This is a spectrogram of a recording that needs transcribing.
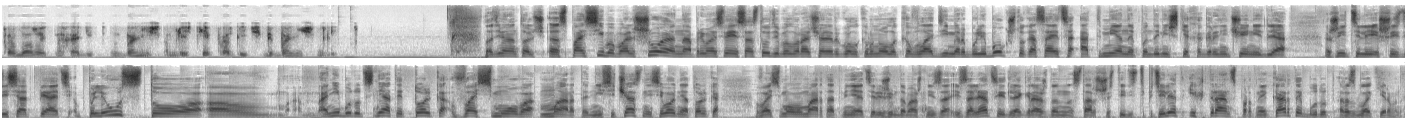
продолжать находиться на больничном листе, продлить себе больничный лист. Владимир Анатольевич, э, спасибо большое. На прямой связи со студией был врач-аллерголог-иммунолог Владимир Булибок. Что касается отмены пандемических ограничений для жителей 65+, то э, они будут сняты только 8 марта. Не сейчас, не сегодня, а только 8 марта отменяется режим домашней изоляции для граждан старше 65 лет. Их транспортные карты будут разблокированы.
